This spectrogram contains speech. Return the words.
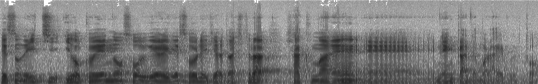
ですので1億円の総売上総利益が出したら100万円、えー、年間でもらえると。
